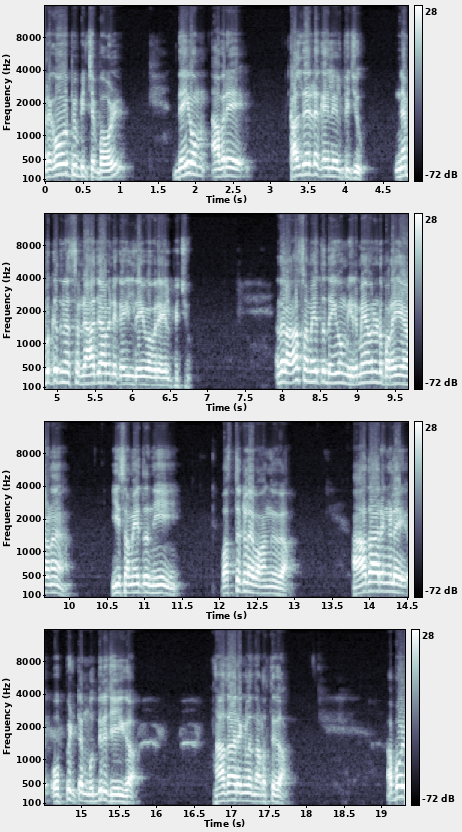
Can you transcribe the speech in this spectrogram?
പ്രകോപിപ്പിച്ചപ്പോൾ ദൈവം അവരെ കൽദരുടെ കയ്യിൽ ഏൽപ്പിച്ചു. നെബുക്കത് നസർ രാജാവിന്റെ കയ്യിൽ ദൈവം അവരെ ഏൽപ്പിച്ചു. എന്നാൽ ആ സമയത്ത് ദൈവം ഇരമയാവനോട് പറയുകയാണ് ഈ സമയത്ത് നീ വസ്തുക്കളെ വാങ്ങുക ആധാരങ്ങളെ ഒപ്പിട്ട് മുദ്ര ചെയ്യുക ആധാരങ്ങൾ നടത്തുക. അപ്പോൾ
